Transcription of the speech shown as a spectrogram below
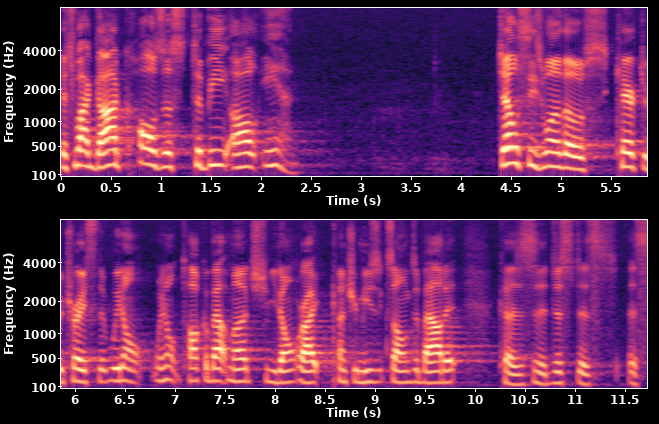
It's why God calls us to be all in. Jealousy is one of those character traits that we don't, we don't talk about much. You don't write country music songs about it because it just is it's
